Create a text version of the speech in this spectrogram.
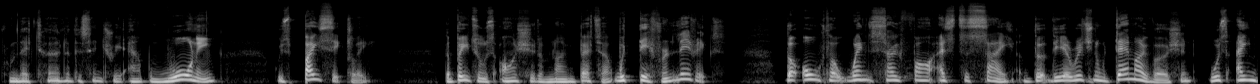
from their turn of the century album Warning was basically the Beatles' I Should Have Known Better with different lyrics. The author went so far as to say that the original demo version was a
